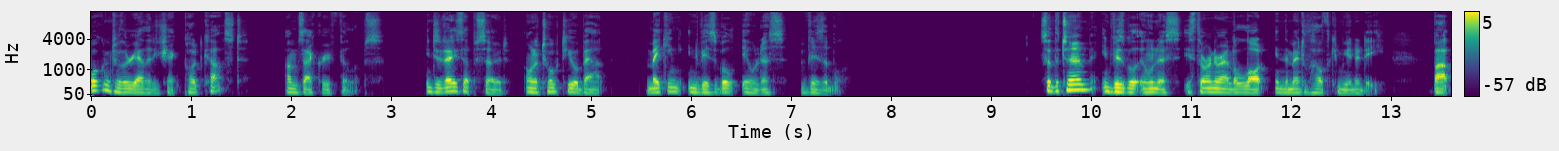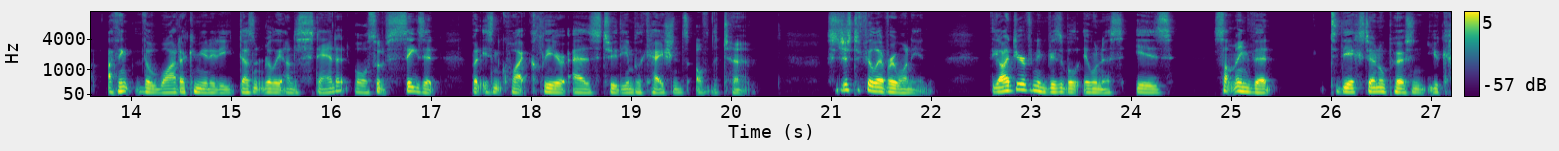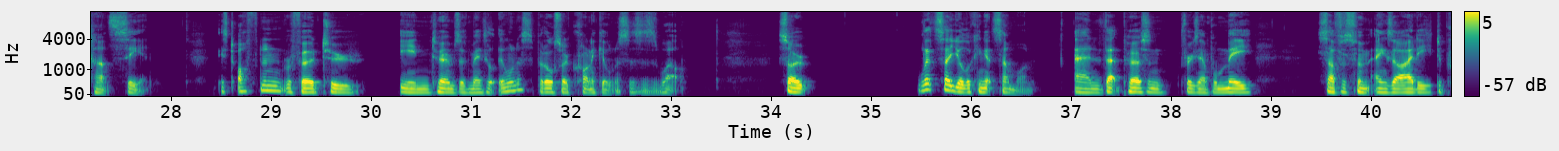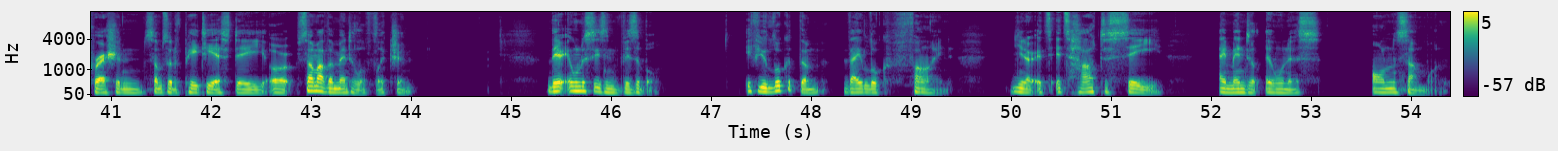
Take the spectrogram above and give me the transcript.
Welcome to the Reality Check podcast. I'm Zachary Phillips. In today's episode, I want to talk to you about making invisible illness visible. So, the term invisible illness is thrown around a lot in the mental health community, but I think the wider community doesn't really understand it or sort of sees it, but isn't quite clear as to the implications of the term. So, just to fill everyone in, the idea of an invisible illness is something that to the external person you can't see it. It's often referred to in terms of mental illness, but also chronic illnesses as well. So, let's say you're looking at someone, and that person, for example, me, suffers from anxiety, depression, some sort of PTSD, or some other mental affliction. Their illness is invisible. If you look at them, they look fine. You know, it's it's hard to see a mental illness on someone.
